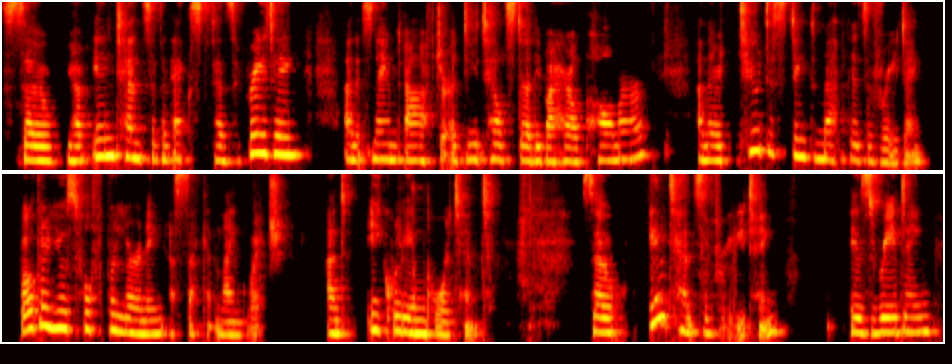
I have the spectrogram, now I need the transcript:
So you have intensive and extensive reading, and it's named after a detailed study by Harold Palmer. And there are two distinct methods of reading. Both are useful for learning a second language and equally important. So, intensive reading is reading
